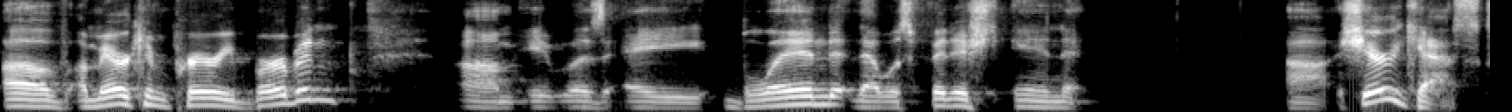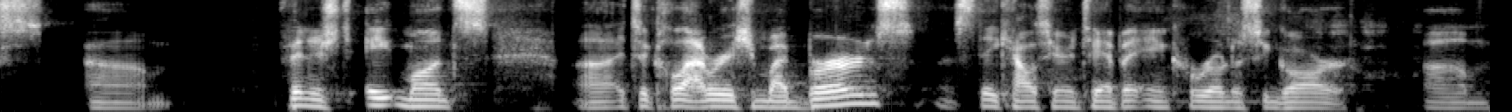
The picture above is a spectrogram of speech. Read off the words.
of American Prairie Bourbon. Um, it was a blend that was finished in uh, sherry casks, um, finished eight months. Uh, it's a collaboration by Bern's, steakhouse here in Tampa, and Corona Cigar. Um,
